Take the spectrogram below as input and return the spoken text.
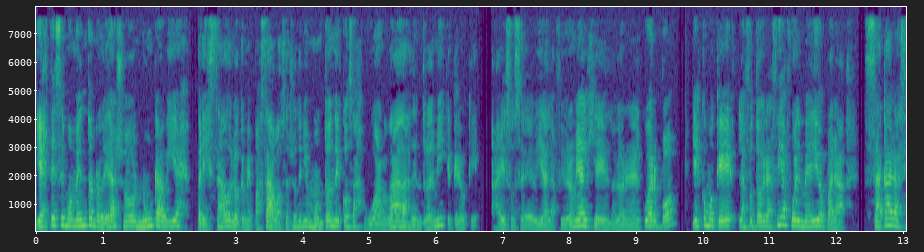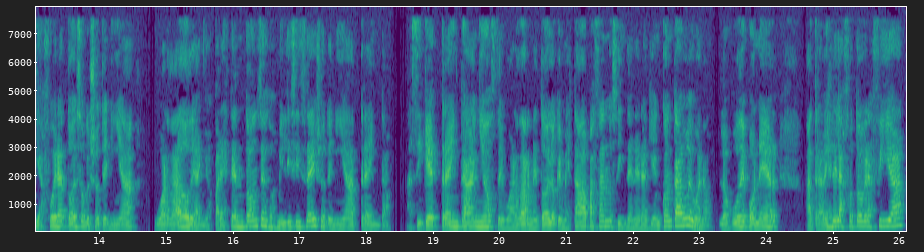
y hasta ese momento en realidad yo nunca había expresado lo que me pasaba, o sea, yo tenía un montón de cosas guardadas dentro de mí, que creo que a eso se debía la fibromialgia y el dolor en el cuerpo, y es como que la fotografía fue el medio para sacar hacia afuera todo eso que yo tenía guardado de años. Para este entonces, 2016, yo tenía 30. Así que 30 años de guardarme todo lo que me estaba pasando sin tener a quien contarlo y bueno, lo pude poner a través de la fotografía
